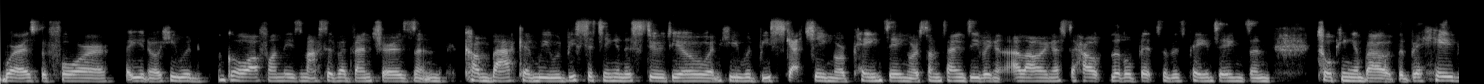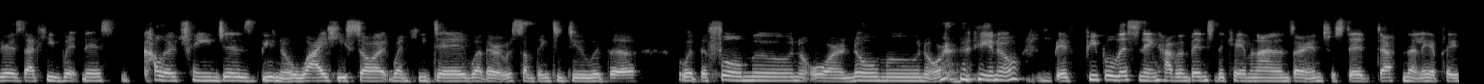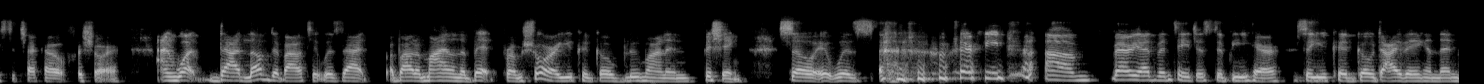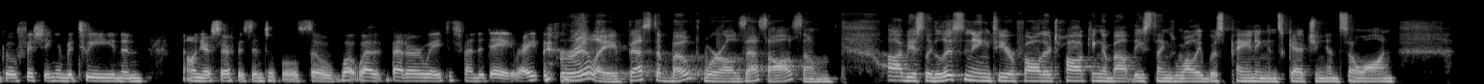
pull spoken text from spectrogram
Whereas before, you know, he would go off on these massive adventures and come back, and we would be sitting in his studio and he would be sketching or painting, or sometimes even allowing us to help little bits of his paintings and talking about the behaviors that he witnessed, color changes, you know, why he saw it when he did, whether it was something to do with the with the full moon or no moon or you know mm-hmm. if people listening haven't been to the cayman islands are interested definitely a place to check out for sure. And what dad loved about it was that about a mile and a bit from shore you could go blue marlin fishing. So it was very um, very advantageous to be here. So you could go diving and then go fishing in between and on your surface intervals. So, what better way to spend a day, right? really, best of both worlds. That's awesome. Obviously, listening to your father talking about these things while he was painting and sketching and so on,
